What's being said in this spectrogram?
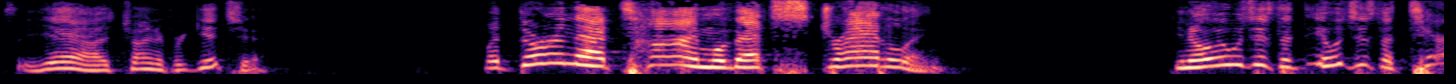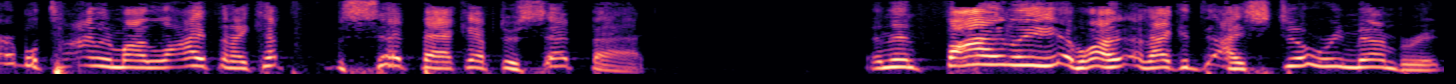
said, Yeah, I was trying to forget you. But during that time of that straddling, you know, it was just a, it was just a terrible time in my life, and I kept setback after setback. And then finally, and I could, I still remember it.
